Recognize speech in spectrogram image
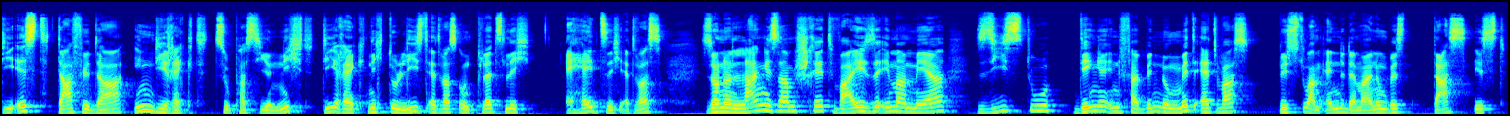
die ist dafür da, indirekt zu passieren, nicht direkt, nicht du liest etwas und plötzlich erhält sich etwas, sondern langsam, schrittweise immer mehr siehst du Dinge in Verbindung mit etwas, bis du am Ende der Meinung bist, das ist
